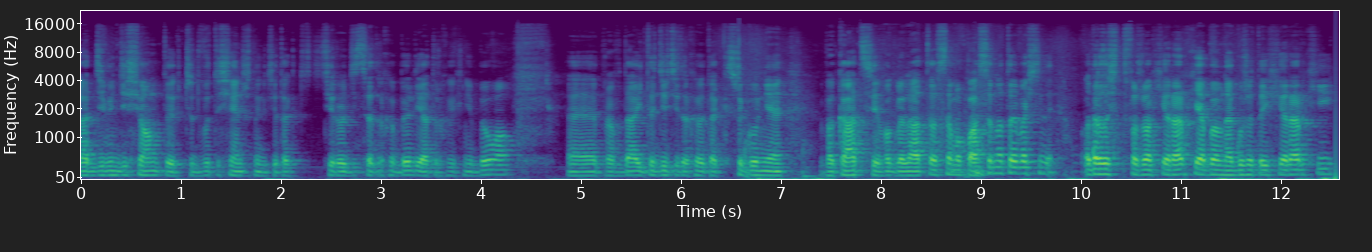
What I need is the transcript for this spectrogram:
lat 90. czy 2000, gdzie tak ci rodzice trochę byli, a trochę ich nie było e, prawda? I te dzieci trochę tak, szczególnie wakacje, w ogóle lato, samopasy, no to właśnie od razu się tworzyła hierarchia. Ja byłem na górze tej hierarchii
